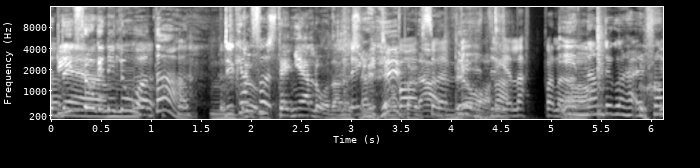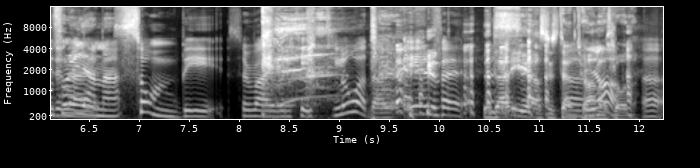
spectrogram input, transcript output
gjorde ju den. frågan i lådan. Du kan få, Stäng igen lådan nu. Lägg tillbaka de det. här vidriga lapparna. innan du går härifrån får den du gärna... zombie survival kit-lådan. är det för... Det där är assistent Johannas Ja. låda.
